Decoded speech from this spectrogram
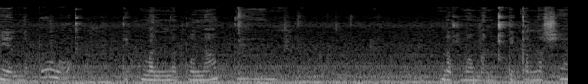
Ayan na po. Tikman na po natin. Nagmamantika na siya.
